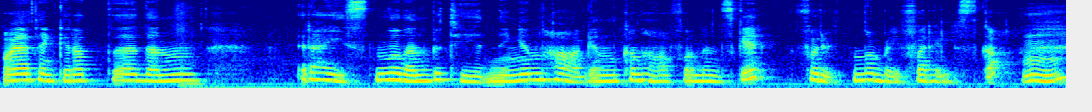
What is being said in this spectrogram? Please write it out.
og jeg tenker at den reisen og den betydningen hagen kan ha for mennesker, foruten å bli forelska, Mm.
